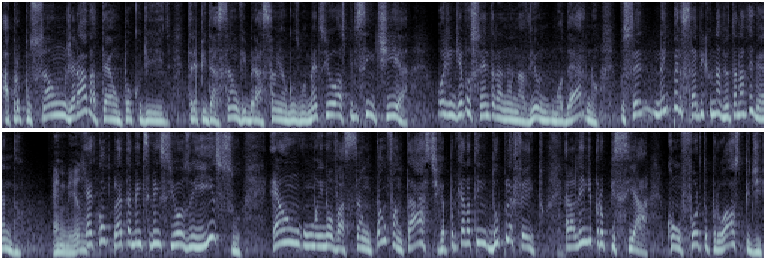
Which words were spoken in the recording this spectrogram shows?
a propulsão gerava até um pouco de trepidação, vibração em alguns momentos e o hóspede sentia. Hoje em dia você entra num navio moderno, você nem percebe que o navio está navegando. É mesmo? É completamente silencioso. E isso é um, uma inovação tão fantástica porque ela tem duplo efeito. Ela, além de propiciar conforto para o hóspede,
